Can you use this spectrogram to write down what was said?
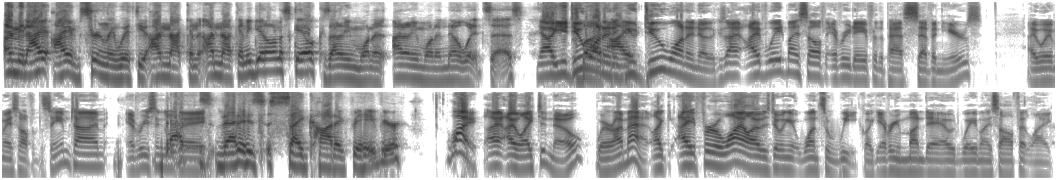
I mean, I I am certainly with you. I'm not gonna I'm not gonna get on a scale because I don't even want to I don't even want to know what it says. Now you do want to you do want to know because I I've weighed myself every day for the past seven years. I weigh myself at the same time every single That day. is, that is psychotic behavior. Why? I, I like to know where I'm at. Like I for a while I was doing it once a week. Like every Monday I would weigh myself at like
